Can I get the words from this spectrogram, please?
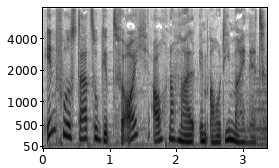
Infos dazu gibt's für euch auch nochmal im Audi MyNet.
